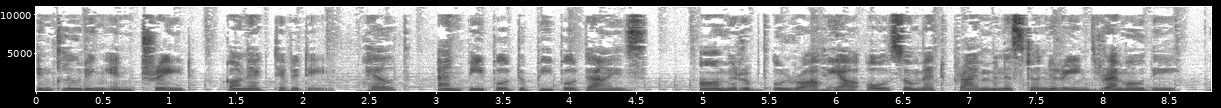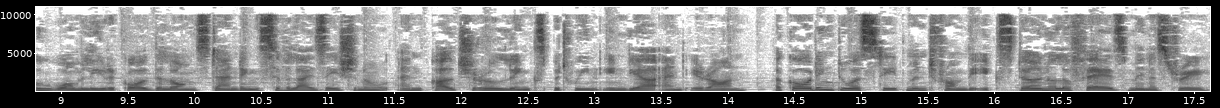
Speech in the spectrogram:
including in trade, connectivity, health, and people-to-people ties. Amir Rahia also met Prime Minister Narendra Modi, who warmly recalled the long-standing civilizational and cultural links between India and Iran, according to a statement from the External Affairs Ministry.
